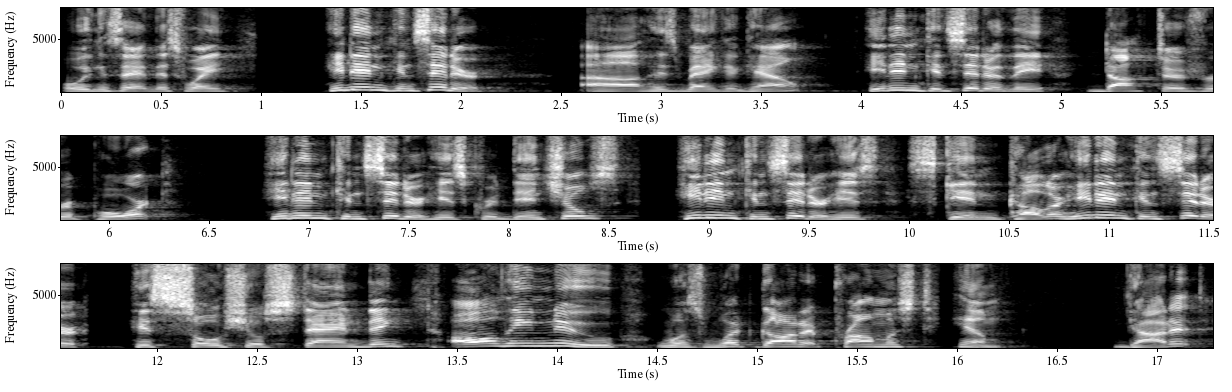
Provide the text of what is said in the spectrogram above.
Well, we can say it this way. He didn't consider uh, his bank account. He didn't consider the doctor's report. He didn't consider his credentials. He didn't consider his skin color. He didn't consider his social standing. All he knew was what God had promised him. Got it?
